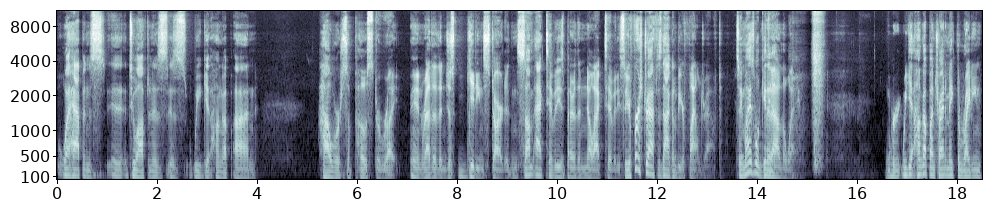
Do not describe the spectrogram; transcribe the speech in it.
what happens uh, too often is is we get hung up on how we're supposed to write, and rather than just getting started. And some activity is better than no activity. So your first draft is not going to be your final draft. So you might as well get it out of the way. We're, we get hung up on trying to make the writing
